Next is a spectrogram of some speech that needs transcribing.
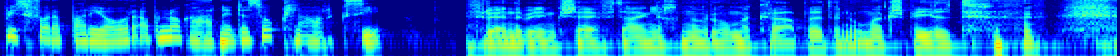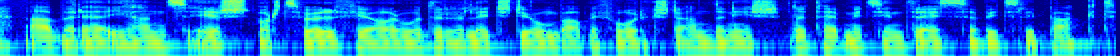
bis vor ein paar Jahren aber noch gar nicht so klar gewesen. Früher bin ich im Geschäft eigentlich nur rumgekrabbelt und rumgespielt. Aber äh, ich habe es erst vor zwölf Jahren, wo der letzte Umbau bevorgestanden ist. Dort hat mich das Interesse ein bisschen gepackt.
